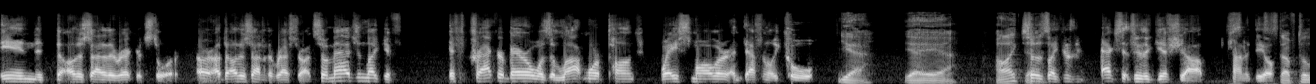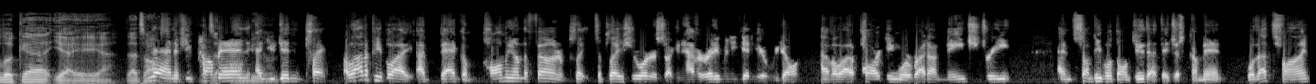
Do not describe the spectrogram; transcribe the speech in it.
in the other side of the record store or the other side of the restaurant so imagine like if if cracker barrel was a lot more punk way smaller and definitely cool yeah. Yeah. Yeah. Yeah. I like that. so it's like there's an exit through the gift shop kind of deal Stuff to look at. Yeah. Yeah. Yeah. That's awesome. Yeah, and if you come That's in and you didn't play, a lot of people I, I beg them call me on the phone or play, to place your order so I can have it ready when you get here. We don't have a lot of parking. We're right on Main Street, and some people don't do that. They just come in. Well, that's fine,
